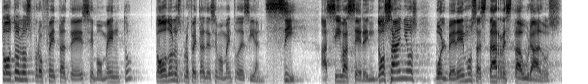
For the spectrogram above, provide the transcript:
Todos los profetas de ese momento, todos los profetas de ese momento decían, sí, así va a ser, en dos años volveremos a estar restaurados.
